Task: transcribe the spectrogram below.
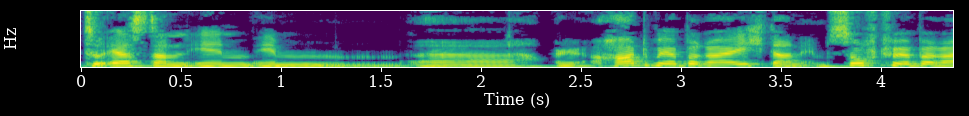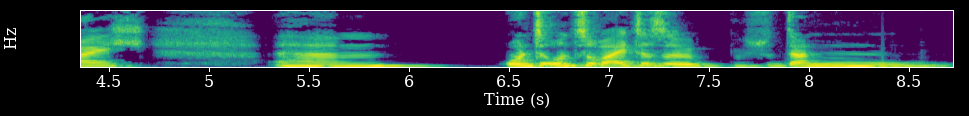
zuerst dann im, im äh, Hardware-Bereich, dann im Software-Bereich ähm, und und so weiter. So dann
